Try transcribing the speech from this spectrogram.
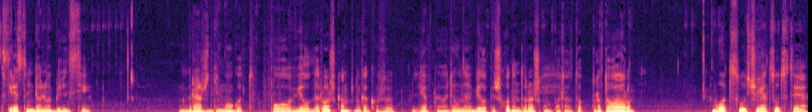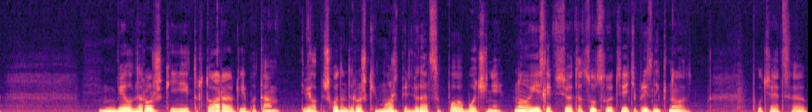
средства индивидуальной мобильности граждане могут по велодорожкам, ну, как уже Лев говорил, да, велопешеходным дорожкам, по тротуару. Вот в случае отсутствия велодорожки и тротуара, либо там велопешеходной дорожки может передвигаться по обочине. Ну, если все это отсутствует, все эти признаки, ну, получается,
